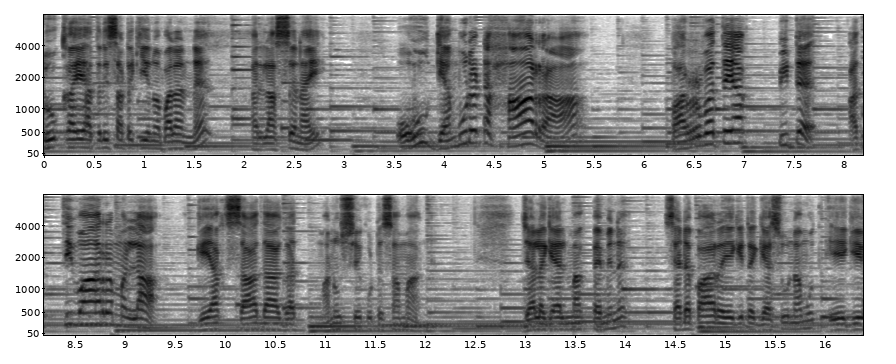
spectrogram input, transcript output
ලූකයි හතලි සට කියන බලන්න. හරි ලස්සනයි. ඔහු ගැඹුරට හාරා පර්වතයක් පිට අත්තිවාරමලා ගෙයක් සාදාගත් මනුෂ්‍යකුට සමාන. ජලගැල්මක් පැමිණ සැඩපාරයකට ගැසූ නමුත් ඒගේ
